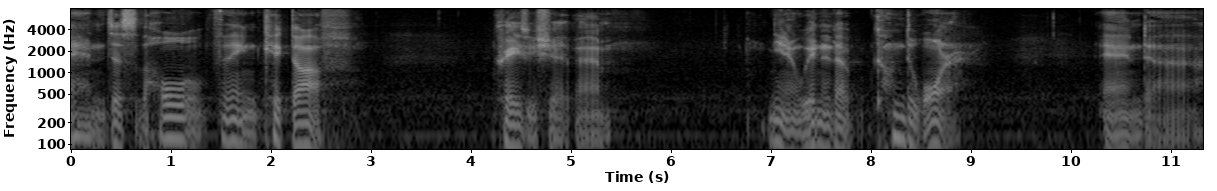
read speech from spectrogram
And just the whole thing kicked off crazy shit, man. You know, we ended up going to war. And uh,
